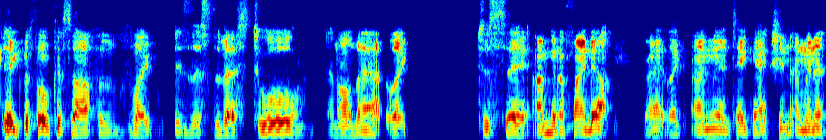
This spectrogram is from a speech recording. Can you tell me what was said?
take the focus off of like is this the best tool and all that, like just say I'm going to find out, right? Like I'm going to take action. I'm going to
